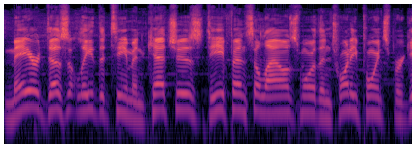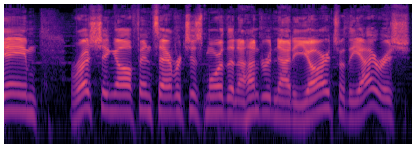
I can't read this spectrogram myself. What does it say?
Mayer doesn't lead the team in catches. Defense allows more than 20 points per game. Rushing offense averages more than 190 yards. Or the Irish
